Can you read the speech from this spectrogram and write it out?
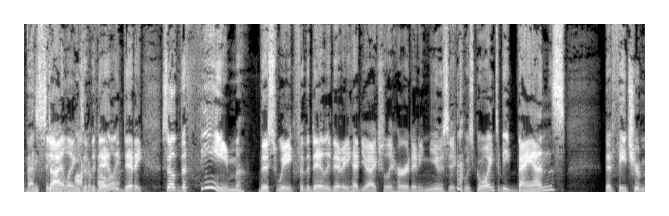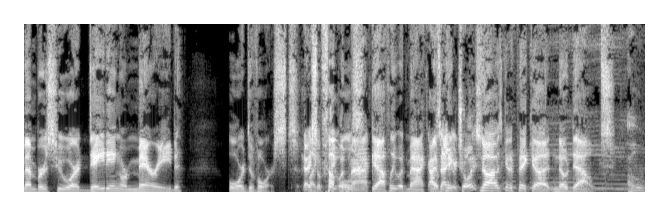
Ben singing stylings of the. Daily Ditty. So the theme this week for the Daily Ditty, had you actually heard any music, was going to be bands that feature members who are dating or married or divorced. Okay, so Fleetwood Mac. Yeah, Fleetwood Mac. Is that your choice? No, I was going to pick uh, No Doubt Oh,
